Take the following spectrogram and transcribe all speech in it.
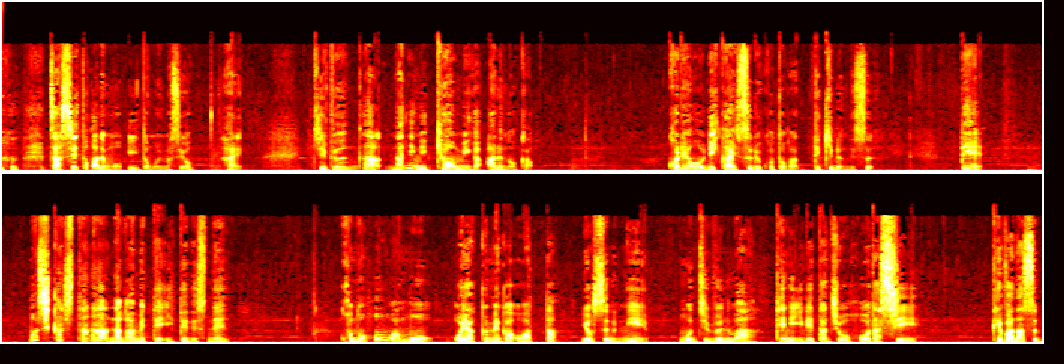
雑誌とかでもいいと思いますよ。はい。自分が何に興味があるのかこれを理解することができるんです。でもしかしたら眺めていてですねこの本はもうお役目が終わった。要するにもう自分は手に入れた情報だし手放す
